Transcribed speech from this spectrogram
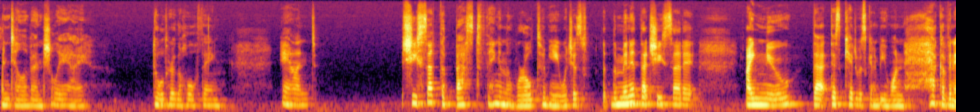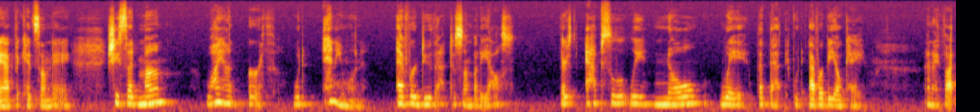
until eventually I told her the whole thing. And she said the best thing in the world to me, which is the minute that she said it, I knew that this kid was going to be one heck of an advocate someday. She said, Mom, why on earth would anyone ever do that to somebody else? There's absolutely no way that that would ever be okay. And I thought,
